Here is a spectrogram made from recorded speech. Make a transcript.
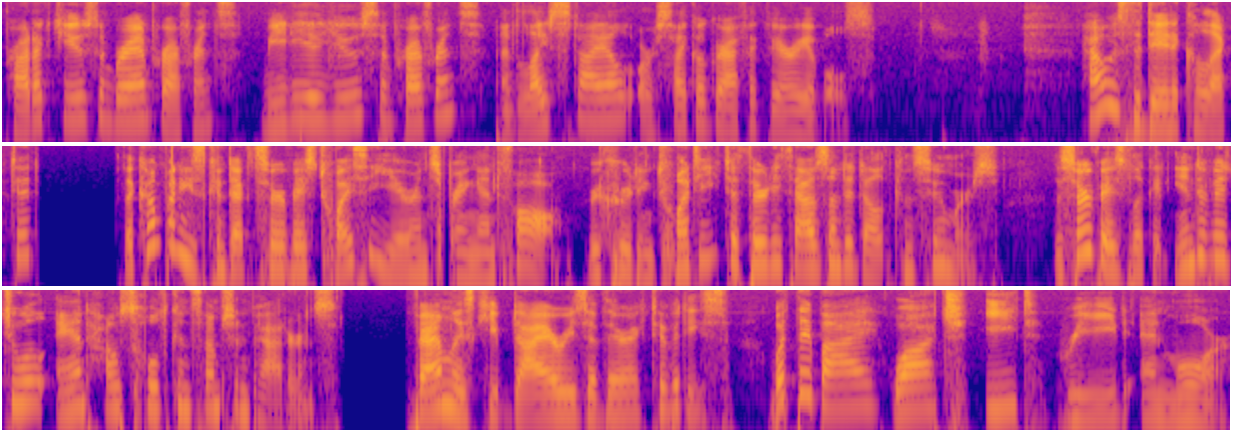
product use and brand preference, media use and preference, and lifestyle or psychographic variables. How is the data collected? The companies conduct surveys twice a year in spring and fall, recruiting 20 to 30,000 adult consumers. The surveys look at individual and household consumption patterns, Families keep diaries of their activities, what they buy, watch, eat, read, and more.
